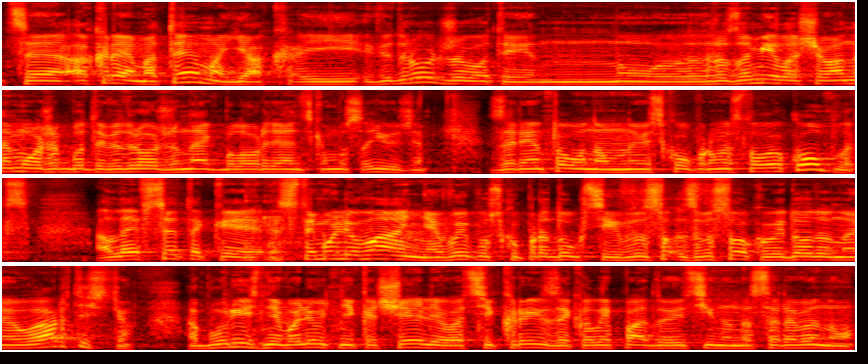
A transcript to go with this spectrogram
Це окрема тема, як її відроджувати. Ну зрозуміло, що вона не може бути відроджена, як було в радянському союзі, зорієнтованому на військово-промисловий комплекс, але все-таки стимулювання випуску продукції з високою доданою вартістю або різні валютні качелі, оці кризи, коли падають ціни на сировину,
